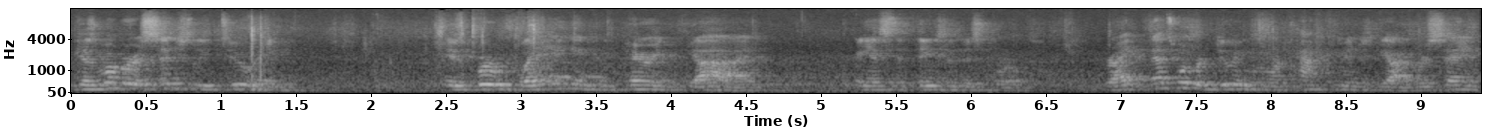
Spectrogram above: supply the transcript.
Because what we're essentially doing is we're weighing and comparing God against the things of this world. Right? That's what we're doing when we're half committed to God. We're saying,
